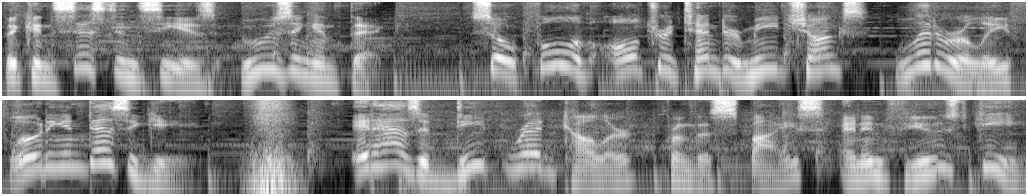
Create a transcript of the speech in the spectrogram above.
The consistency is oozing and thick, so full of ultra-tender meat chunks literally floating in desi ghee. It has a deep red color from the spice and infused ghee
